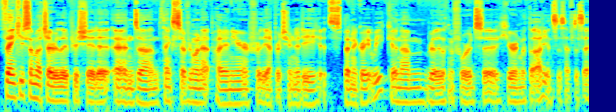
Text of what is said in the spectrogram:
Thank you so much. I really appreciate it. And um, thanks to everyone at Pioneer for the opportunity. It's been a great week, and I'm really looking forward to hearing what the audiences have to say.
